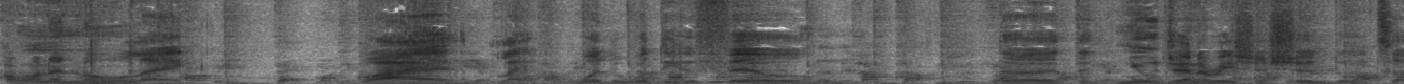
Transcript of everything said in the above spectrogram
I wanna know like why like what what do you feel the the new generation should do to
